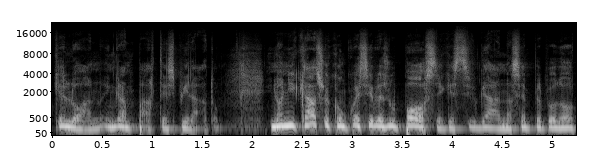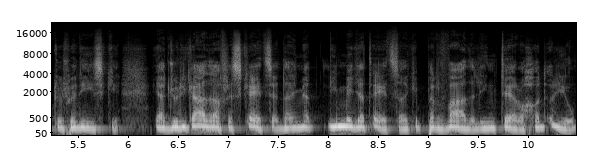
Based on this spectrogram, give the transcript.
che lo hanno in gran parte ispirato. In ogni caso è con questi presupposti che Steve Gunn ha sempre prodotto i suoi dischi e a giudicare dalla freschezza e dall'immediatezza che pervade l'intero How Are You,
